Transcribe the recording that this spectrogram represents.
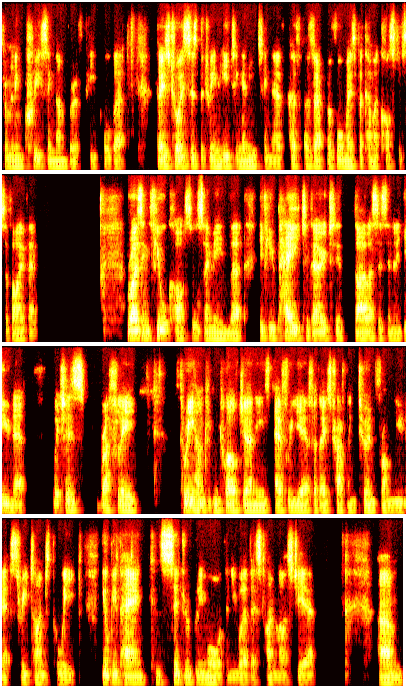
from an increasing number of people that those choices between heating and eating have, have, have almost become a cost of surviving. Rising fuel costs also mean that if you pay to go to dialysis in a unit, which is roughly 312 journeys every year for those traveling to and from units three times per week, you'll be paying considerably more than you were this time last year. Um,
